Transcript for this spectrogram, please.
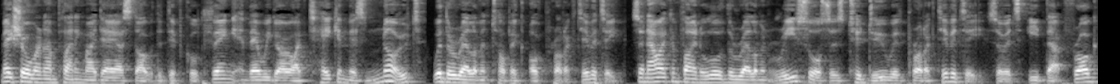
Make sure when I'm planning my day, I start with the difficult thing. And there we go. I've taken this note with the relevant topic of productivity. So now I can find all of the relevant resources to do with productivity. So it's eat that frog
